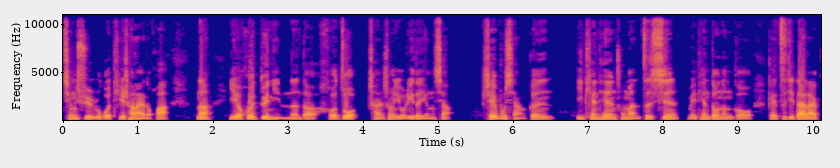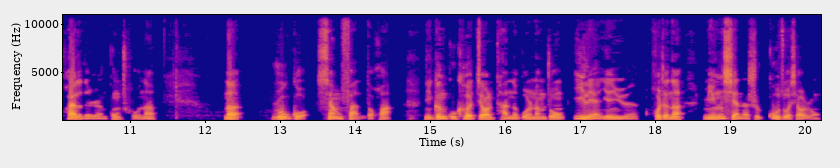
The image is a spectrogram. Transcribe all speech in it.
情绪如果提上来的话，那也会对你们的合作产生有利的影响。谁不想跟一天天充满自信，每天都能够给自己带来快乐的人共处呢？那。如果相反的话，你跟顾客交谈的过程当中一脸阴云，或者呢明显的是故作笑容，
